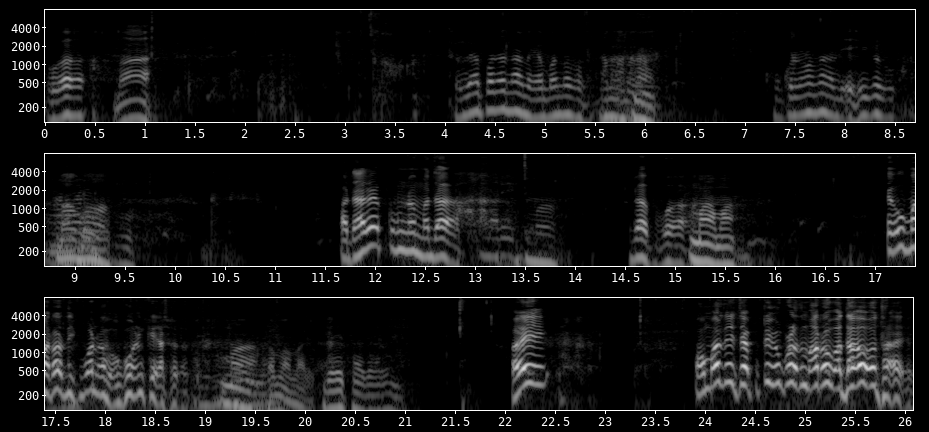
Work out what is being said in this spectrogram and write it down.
ભુવા સદા પર ના મહેમાનો. કુકડો ના દેહી ગયું માં માં. અઢારે કુંભનો મજા. માં. સદા ભુવા. માં માં. એવું મારા દીપોના ભગવાન કે છે. માં. હઈ અમારી ચપટી ઉપર મારો વધાવો થાય.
